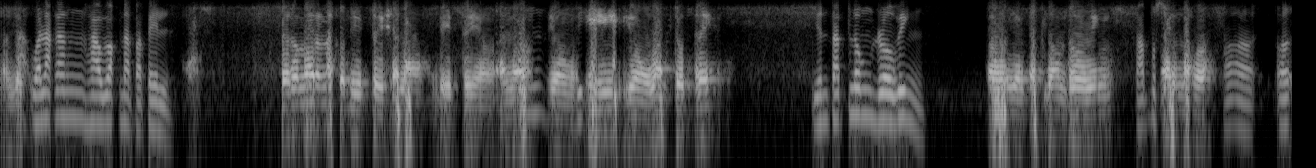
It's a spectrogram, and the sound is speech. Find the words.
Ah, Wala kang hawak na papel. Pero meron ako dito, isa lang. Dito yung, ano, yung E, yung 1, 2, 3. Yung tatlong drawing. Oh, yung tatlong drawing. Tapos, Meron ako. Oo. uh,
